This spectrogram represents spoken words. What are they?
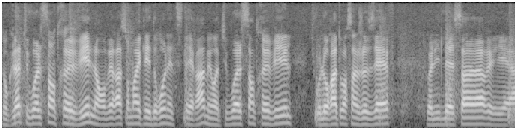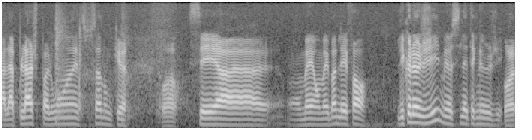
Donc là, tu vois le centre-ville. On verra sûrement avec les drones, etc. Mais ouais, tu vois le centre-ville, tu vois l'oratoire Saint-Joseph, tu vois l'île de l'Esseur et à la plage pas loin et tout ça. Donc, euh, Wow. c'est, euh, on, met, on met bien de l'effort. L'écologie, mais aussi la technologie. Ouais,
